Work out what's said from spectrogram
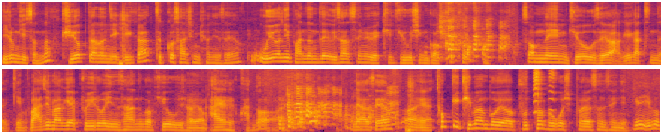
이런 게 있었나? 귀엽다는 얘기가 듣고 사신 편이세요? 우연히 봤는데 의사 선생님이 왜 이렇게 귀우신 거? 썸네임 귀여우세요. 아기 같은 느낌. 마지막에 V로 인사하는 거 귀여우셔요. 아예 관둬. 안녕하세요. 어, 예. 토끼 귀만 보여. 부터 보고 싶어요, 선생님. 이게 이거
